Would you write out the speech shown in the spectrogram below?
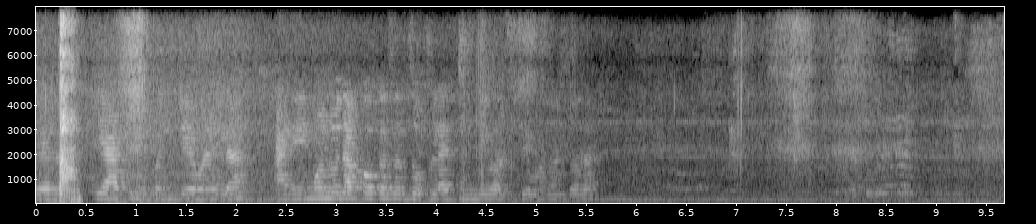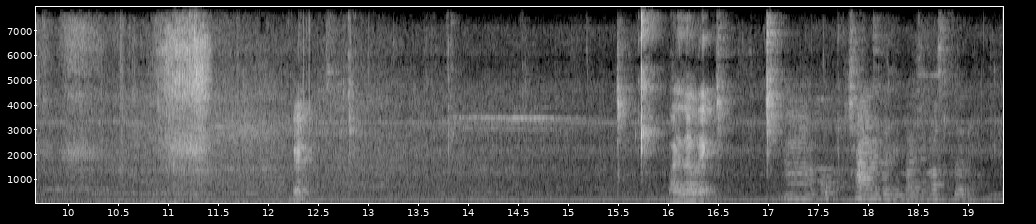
तर या तुम्ही पण जेवायला आणि मनू दाखव कसं झोपलाय थंडी वाजते म्हणून जरा. खूप छान झाली भाजी मस्त झाली.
